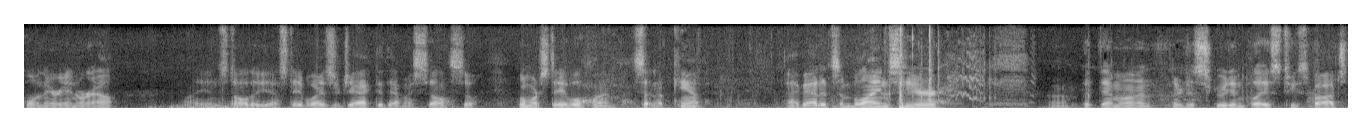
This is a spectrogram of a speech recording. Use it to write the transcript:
pulling air in or out. I installed a uh, stabilizer jack, did that myself, so a little more stable when I'm setting up camp. I've added some blinds here put them on. They're just screwed in place, two spots.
